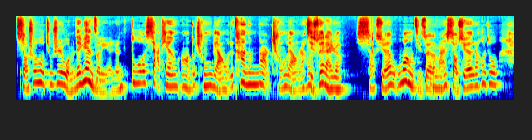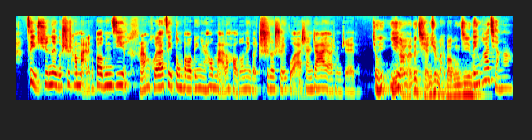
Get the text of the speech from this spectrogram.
小时候就是我们在院子里人多，夏天啊都乘凉，我就看他们那儿乘凉。然后几岁来着？小学忘了几岁了，反正小学，然后就自己去那个市场买了个刨冰机，然后回来自己冻刨冰，然后买了好多那个吃的水果啊、山楂呀什么之类的。就你你哪来的钱去买刨冰机呢？零花钱啊，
